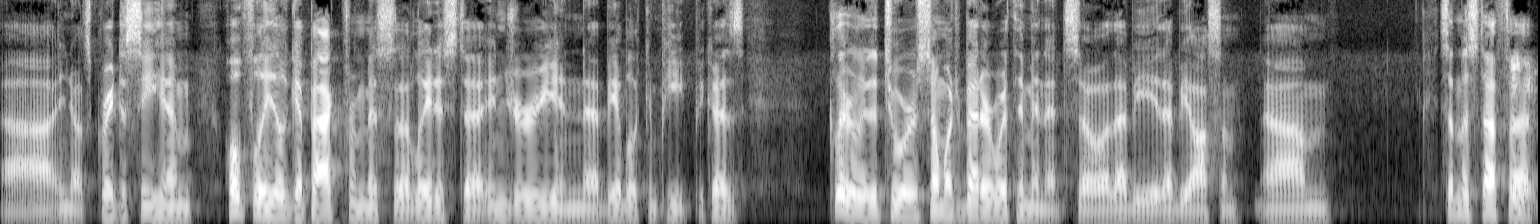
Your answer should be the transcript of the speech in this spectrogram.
uh, you know it's great to see him. Hopefully, he'll get back from this uh, latest uh, injury and uh, be able to compete because clearly the tour is so much better with him in it. So that'd be that'd be awesome. Um, some of the stuff, a uh,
